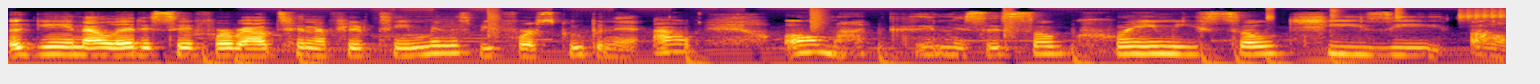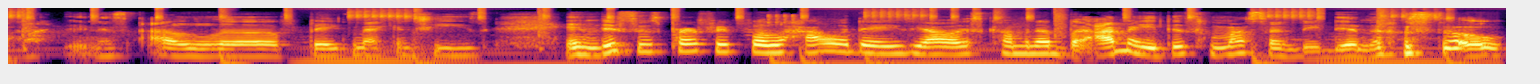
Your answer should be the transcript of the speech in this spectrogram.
Again, I let it sit for about 10 or 15 minutes before scooping it out. Oh my goodness, it's so creamy, so cheesy. Oh my goodness, I love baked mac and cheese. And this is perfect for the holidays, y'all. It's coming up, but I made this for my Sunday dinner. So,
